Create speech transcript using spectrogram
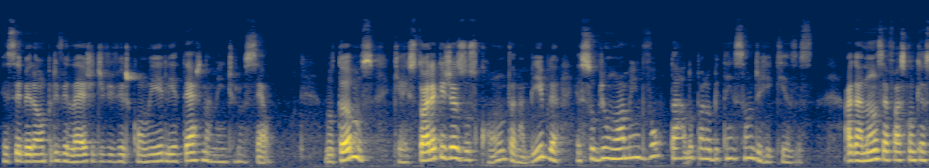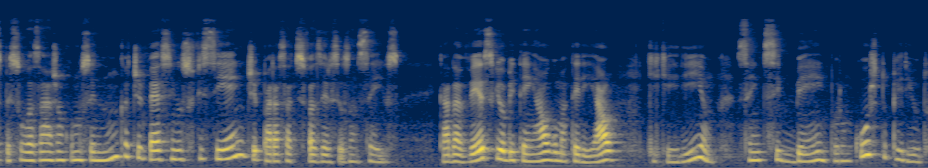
receberão o privilégio de viver com Ele eternamente no céu. Notamos que a história que Jesus conta na Bíblia é sobre um homem voltado para a obtenção de riquezas. A ganância faz com que as pessoas ajam como se nunca tivessem o suficiente para satisfazer seus anseios. Cada vez que obtêm algo material que queriam, sente-se bem por um curto período,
